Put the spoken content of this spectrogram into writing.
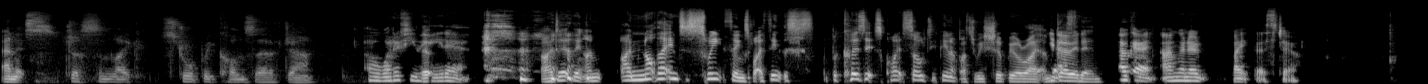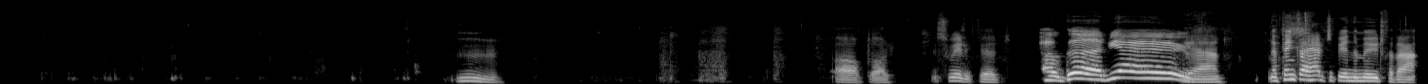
And it's just some like strawberry conserve jam. Oh, what if you Yep. hate it? I don't think I'm I'm not that into sweet things, but I think this because it's quite salty peanut butter, we should be all right. I'm Yes. going in. Okay, I'm gonna bite this too. Mmm. Oh god. It's really good. Oh, good! Yay! Yeah. I think I had to be in the mood for that.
